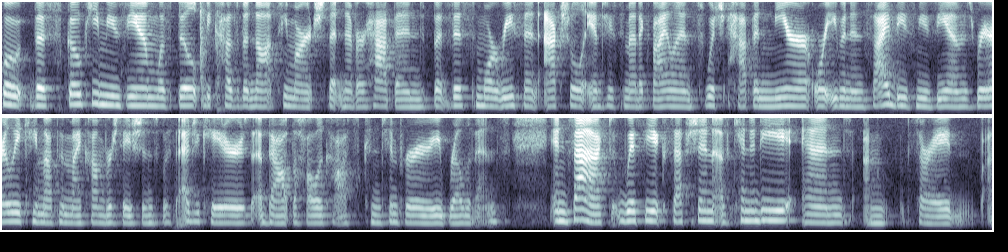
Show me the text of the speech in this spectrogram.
Quote, the Skokie Museum was built because of a Nazi march that never happened, but this more recent actual anti Semitic violence, which happened near or even inside these museums, rarely came up in my conversations with educators about the Holocaust's contemporary relevance. In fact, with the exception of Kennedy and, I'm sorry, uh,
